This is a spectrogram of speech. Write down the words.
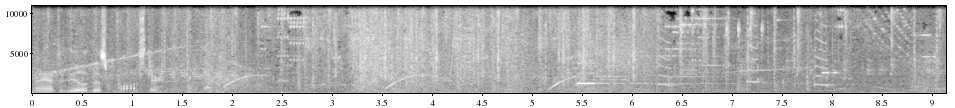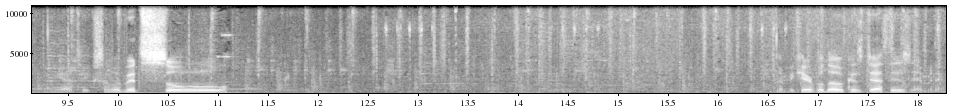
I have to deal with this monster. Take some of its soul. Now be careful though, because death is imminent.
